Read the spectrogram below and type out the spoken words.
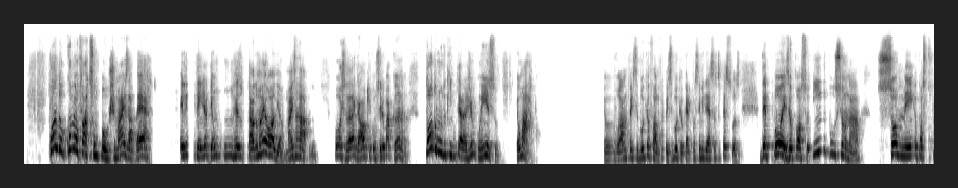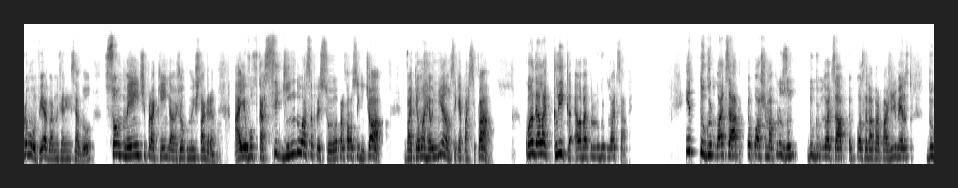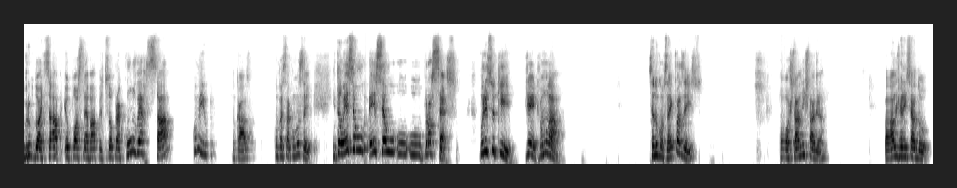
Quando, como eu faço um post mais aberto, ele tende a ter um, um resultado maior ali, ó, mais rápido. Poxa, legal, que conselho bacana. Todo mundo que interagiu com isso, eu marco. Eu vou lá no Facebook e eu falo, Facebook, eu quero que você me dê essas pessoas. Depois eu posso impulsionar somente, eu posso promover agora no gerenciador somente para quem engajou com o meu Instagram. Aí eu vou ficar seguindo essa pessoa para falar o seguinte, ó, vai ter uma reunião, você quer participar? Quando ela clica, ela vai para o grupo do WhatsApp. E do grupo do WhatsApp, eu posso chamar para o Zoom. Do grupo do WhatsApp, eu posso levar para a página de vendas. Do grupo do WhatsApp, eu posso levar a pessoa para conversar comigo, no caso, conversar com você. Então, esse é o, esse é o, o, o processo. Por isso que, gente, vamos lá. Você não consegue fazer isso. Postar no Instagram, lá no gerenciador.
